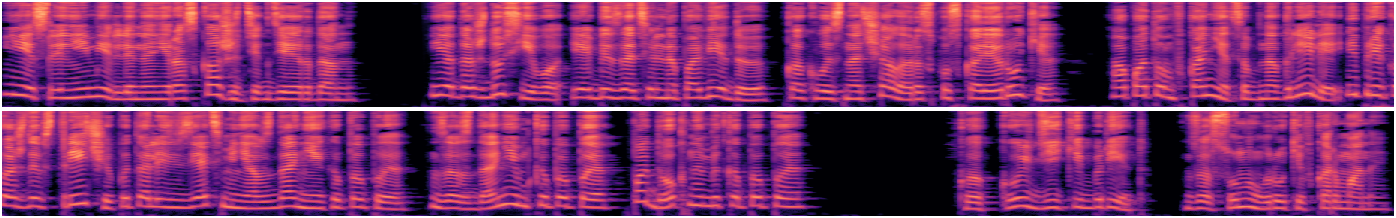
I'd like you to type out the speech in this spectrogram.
Если немедленно не расскажете, где Ирдан, я дождусь его и обязательно поведаю, как вы сначала распускали руки, а потом в конец обнаглели и при каждой встрече пытались взять меня в здание КПП, за зданием КПП, под окнами КПП. Какой дикий бред, засунул руки в карманы.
